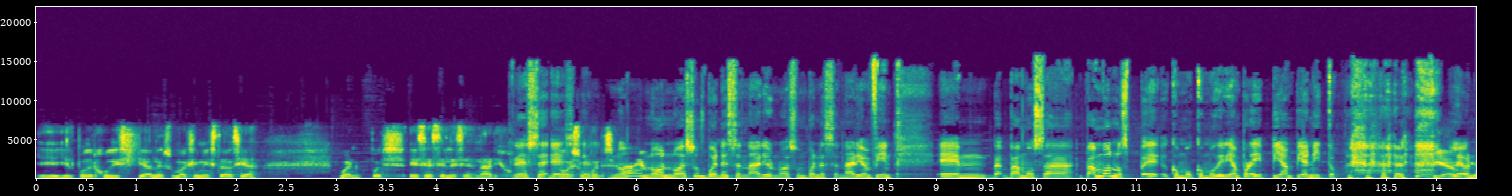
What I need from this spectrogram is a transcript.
y el Poder Judicial en su máxima instancia, bueno, pues ese es el escenario. no es, un buen escenario. No, no, no es un buen escenario, no es un buen escenario. En fin, em, vamos a, vámonos, eh, como, como dirían por ahí, pian pianito. Pian, León,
